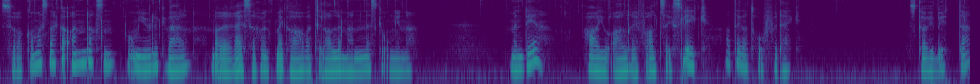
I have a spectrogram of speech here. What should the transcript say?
så kommer snekker Andersen om julekvelden når jeg reiser rundt med gaver til alle menneskeungene. Men det har jo aldri falt seg slik at jeg har truffet deg. Skal vi bytte,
